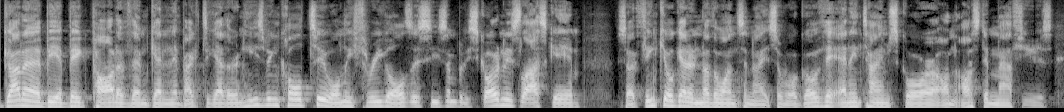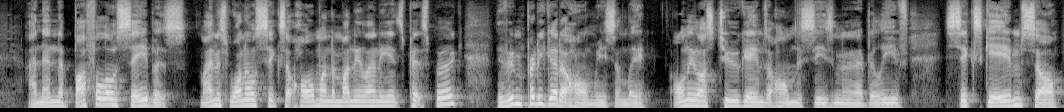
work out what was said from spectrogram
gonna be a big part of them getting it back together. And he's been cold too. Only three goals this season, but he scored in his last game. So I think you'll get another one tonight. So we'll go with the anytime score on Auston Matthews. And then the Buffalo Sabres, minus 106 at home on the money line against Pittsburgh. They've been pretty good at home recently. Only lost two games at home this season, and I believe six games. So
